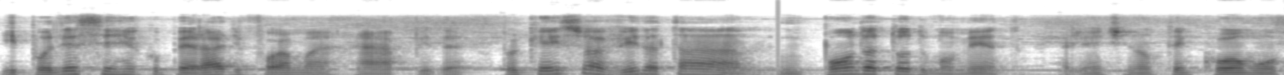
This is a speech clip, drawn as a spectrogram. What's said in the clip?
e poder se recuperar de forma rápida, porque isso a vida está impondo a todo momento. A gente não tem como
